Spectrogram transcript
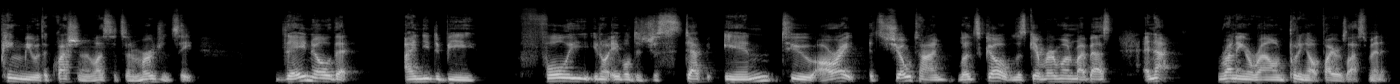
ping me with a question unless it's an emergency. They know that I need to be fully, you know, able to just step in to, all right, it's showtime. Let's go. Let's give everyone my best and not running around putting out fires last minute.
